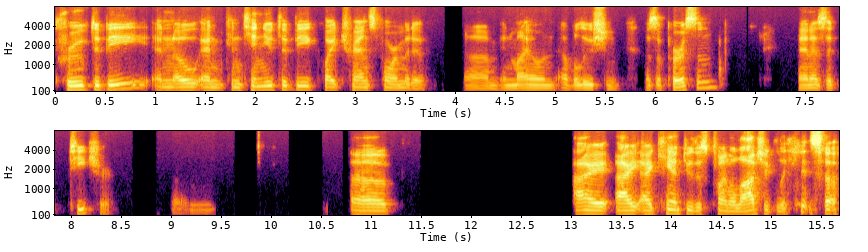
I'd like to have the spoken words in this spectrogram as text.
proved to be and oh and continue to be quite transformative um, in my own evolution as a person and as a teacher. Um, uh, I, I, I can't do this chronologically. so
